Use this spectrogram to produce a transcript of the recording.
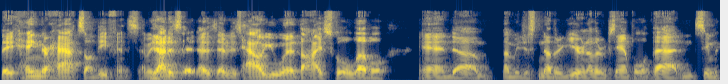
they hang their hats on defense. I mean, yeah. that is it. That is, that is how you win at the high school level. And um, I mean, just another year, another example of that. And seem,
